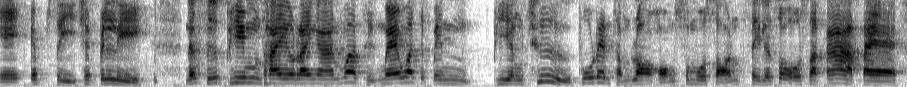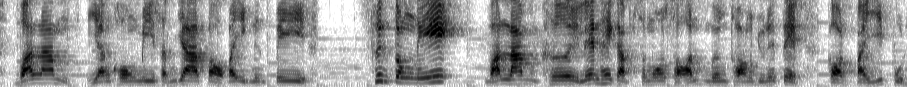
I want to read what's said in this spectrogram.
AFC Champions League หนังสือพิมพ์ไทยรายงานว่าถึงแม้ว่าจะเป็นเพียงชื่อผู้เล่นสำรองของสโมสรเซเลโซโอซาก้าแต่วาลัมยังคงมีสัญญาต่อไปอีกหนึ่งปี ซึ่งตรงนี้วาลัมเคยเล่นให้กับสโมสรเมืองทองยูเนเต็ดก่อนไปญี่ปุ่น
